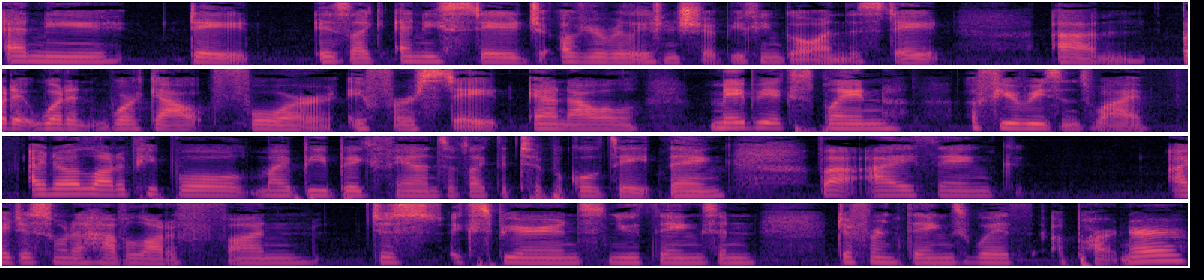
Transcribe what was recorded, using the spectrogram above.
any date is like any stage of your relationship. You can go on this date. Um, but it wouldn't work out for a first date. And I'll maybe explain a few reasons why. I know a lot of people might be big fans of like the typical date thing, but I think I just want to have a lot of fun, just experience new things and different things with a partner.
